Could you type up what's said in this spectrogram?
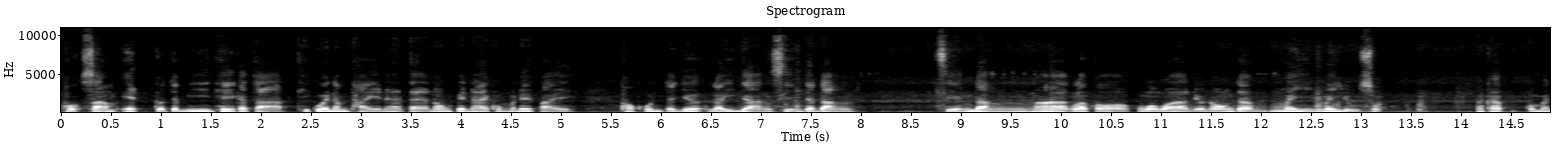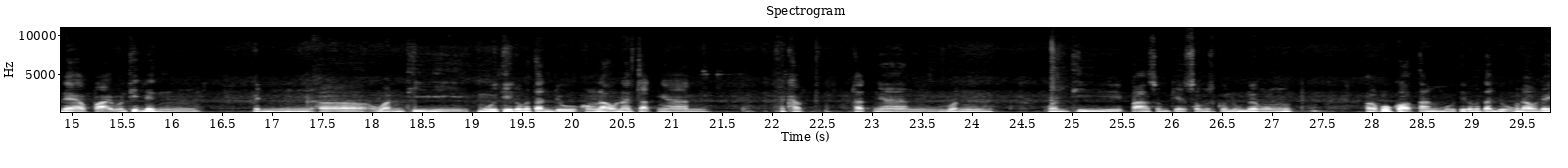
เพราะสามเอ็ดก็จะมีเทกระจาดที่กล้วยน้ำไทยนะฮะแต่น้องเปลี่ยนนายคงไม่ได้ไป เพราะคนจะเยอะแล้วอีกอย่างเสียงจะดัง เสียงดังมากแล้วก็กลัวว่าเดี๋ยวน้องจะไม่ไม่อยู่สุขนะครับก็ไม่ได้เอาไปวันที่หนึ่งเป็นเอ่อวันที่มูลที่ร่วมกตันยูของเรานะจัดงานนะครับ จัดงานวันวันที่ป้าสมเกียรติสมสกุลลุงเรืองของผู้ก่อตั้งมูลที่ร่วมกตันยูของเราได้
